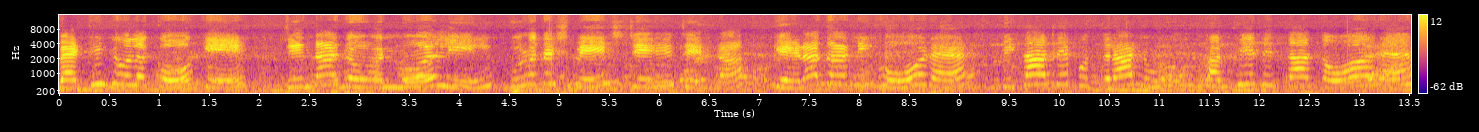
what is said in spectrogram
ਬੈਠੀ ਕਿਉਂ ਲਕੋ ਕੇ ਜਿੰਦਾ ਜੋ ਅਨਮੋਲ ਨੀ ਗੁਰੂ ਦਸ਼ਮੇਸ਼ ਜੀ ਜਿਹੜਾ ਕਿਹੜਾ ਦਾਨੀ ਹੋ ਰਹਿ ਪਿਤਾ ਤੇ ਪੁੱਤਰਾਂ ਨੂੰ ਹੱਥੀ ਦਿੱਤਾ ਤੋਰ ਹੈ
